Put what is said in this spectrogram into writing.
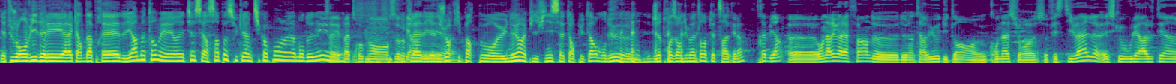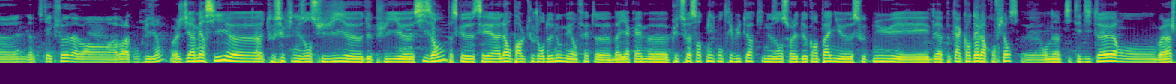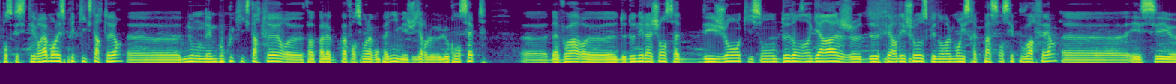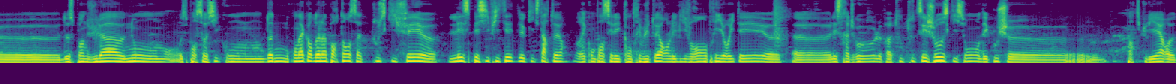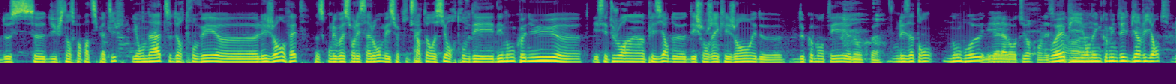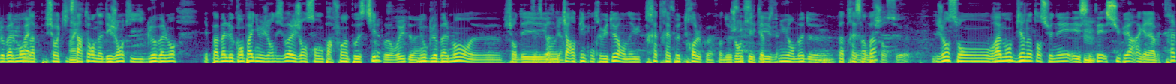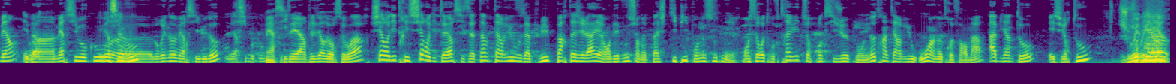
il y a toujours envie d'aller à la carte d'après, de dire ah mais attends mais tiens ça a l'air sympa celui qui a un petit campement là, abandonné. on savait euh. pas trop quand Donc là, il y a des euh, joueurs qui partent pour euh, une heure et puis ils finissent 7 heures plus tard. Mon dieu, euh, il est déjà 3 heures du matin, on va peut-être s'arrêter là. Très bien. Euh, on arrive à la fin de, de l'interview, du temps euh, qu'on a sur euh, ce festival. Est-ce que vous voulez rajouter un, un petit quelque chose avant, avant la conclusion? Moi, je dirais merci euh, à tous ceux qui nous ont suivis euh, depuis 6 ans, parce que c'est là on parle toujours de nous, mais en fait, euh, bah, il y a quand même euh, plus de 60 000 contributeurs qui nous ont sur les deux campagnes euh, soutenus et accordé leur confiance. Euh, on est un petit éditeur, on, voilà, je pense que c'était vraiment l'esprit de Kickstarter. Euh, nous, on aime beaucoup Kickstarter, euh, enfin pas, forcément la compagnie, mais je veux dire le concept. Euh, d'avoir euh, de donner la chance à des gens qui sont deux dans un garage de faire des choses que normalement ils seraient pas censés pouvoir faire. Euh, et c'est euh, de ce point de vue-là nous on- c'est pour ça aussi qu'on donne qu'on accorde de l'importance à tout ce qui fait euh, les spécificités de Kickstarter. Récompenser les contributeurs en les livrant en priorité les stretch goals enfin tout- toutes ces choses qui sont des couches particulières de ce, du financement participatif. Et on a hâte de retrouver les gens en fait parce qu'on les voit sur les salons mais sur Kickstarter aussi on retrouve des, des noms connus euh, et c'est toujours un plaisir d'échanger avec les gens et de, de commenter euh, donc voilà on les attend nombreux Une et belle aventure qu'on espère. ouais puis euh, on a une communauté bienveillante globalement Ouais. on a, sur Kickstarter on a des gens qui globalement il y a pas mal de campagnes où les gens disent ouais les gens sont parfois un peu hostiles un peu rude. ouais. nous globalement euh, sur des se passe on a bien. 40 000 contributeurs on a eu très très peu de trolls quoi enfin de gens qui étaient top, ça. venus en mode euh, Mm. pas très sympa les gens sont vraiment bien intentionnés et Mm. c'était super agréable Très bien. Et ben merci beaucoup. Et merci à euh, vous. Bruno. Merci Ludo. Merci beaucoup. Merci. C'était un plaisir de vous recevoir. Chère auditrice, chers auditeurs, si cette interview vous a plu, partagez-la et rendez-vous sur notre page Tipeee pour nous soutenir. On se retrouve très vite sur Proxy Jeux pour une autre interview ou un autre format. À bientôt et surtout, jouez Jouez bien. bien.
